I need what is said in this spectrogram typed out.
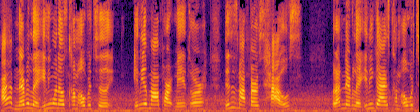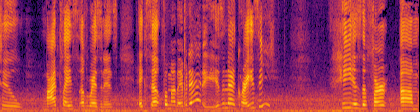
I have never let anyone else come over to any of my apartments or this is my first house, but I've never let any guys come over to my place of residence except for my baby daddy. Isn't that crazy? He is the first um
